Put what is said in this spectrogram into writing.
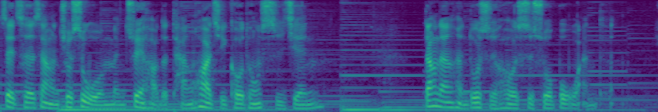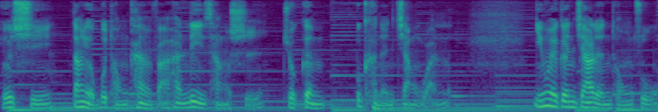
在车上就是我们最好的谈话及沟通时间。当然，很多时候是说不完的，尤其当有不同看法和立场时，就更不可能讲完了。因为跟家人同住，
